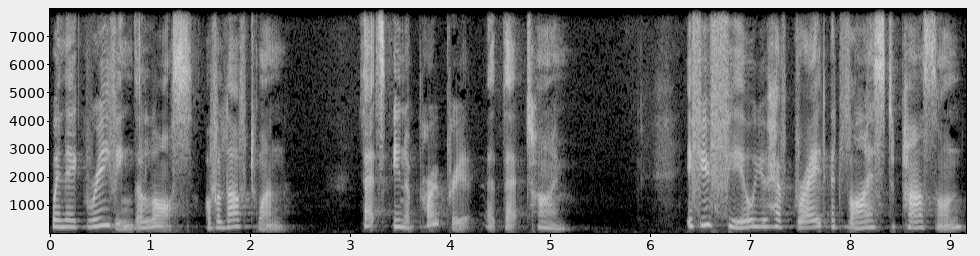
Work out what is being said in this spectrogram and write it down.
when they're grieving the loss of a loved one. That's inappropriate at that time. If you feel you have great advice to pass on,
